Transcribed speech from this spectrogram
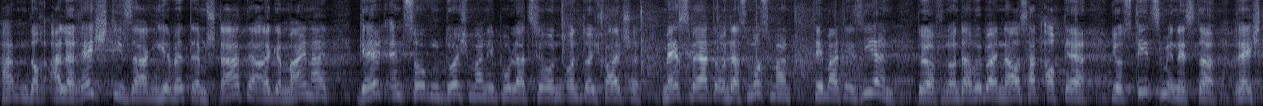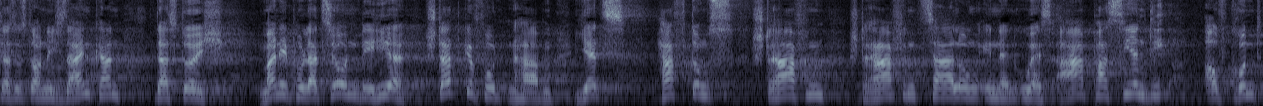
haben doch alle recht, die sagen, hier wird dem Staat, der Allgemeinheit Geld entzogen durch Manipulationen und durch falsche Messwerte. Und das muss man thematisieren dürfen. Und darüber hinaus hat auch der Justizminister recht, dass es doch nicht sein kann, dass durch Manipulationen, die hier stattgefunden haben, jetzt Haftungsstrafen, Strafenzahlungen in den USA passieren, die aufgrund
